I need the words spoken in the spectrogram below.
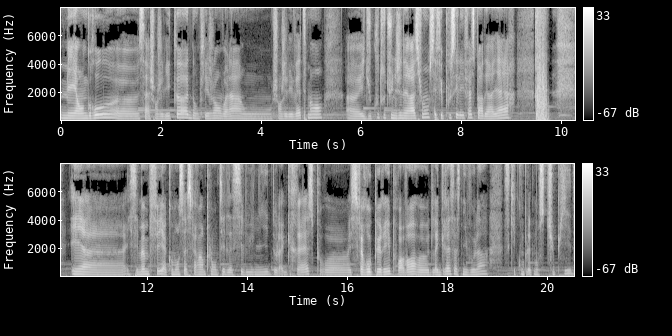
Mais en gros, euh, ça a changé les codes, donc les gens voilà ont changé les vêtements euh, et du coup toute une génération s'est fait pousser les fesses par derrière et euh, il s'est même fait a commencé à se faire implanter de la cellulite, de la graisse pour euh, et se faire opérer pour avoir euh, de la graisse à ce niveau-là, ce qui est complètement stupide.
